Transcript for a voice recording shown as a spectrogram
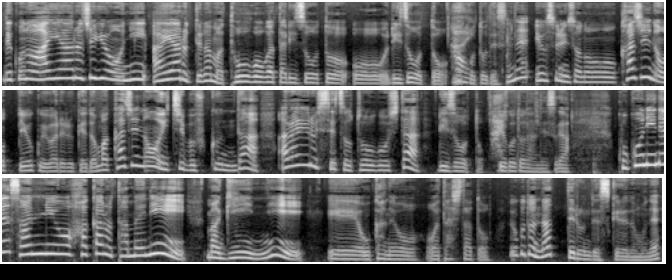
でこの IR 事業に IR っていうのはまあ統合型リゾートリゾートのことですね、はい、要するにそのカジノってよく言われるけど、まあ、カジノを一部含んだあらゆる施設を統合したリゾートということなんですが、はい、ここにね参入を図るために、まあ、議員にえー、お金を渡したということになってるんですけれどもね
